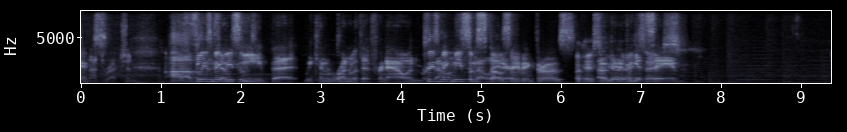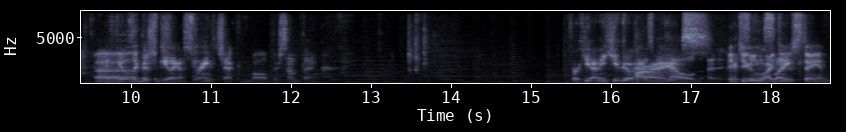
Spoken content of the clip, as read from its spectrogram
in that direction. Uh, please seems make me OP, some. But we can run with it for now and. Please make me some spell later. saving throws. Okay, so we Okay, if we get saves. saved, it feels like there should be like a strength check involved or something. For Hugo, I mean Hugo has Alright. me held. Uh, I do. seems I do stay in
